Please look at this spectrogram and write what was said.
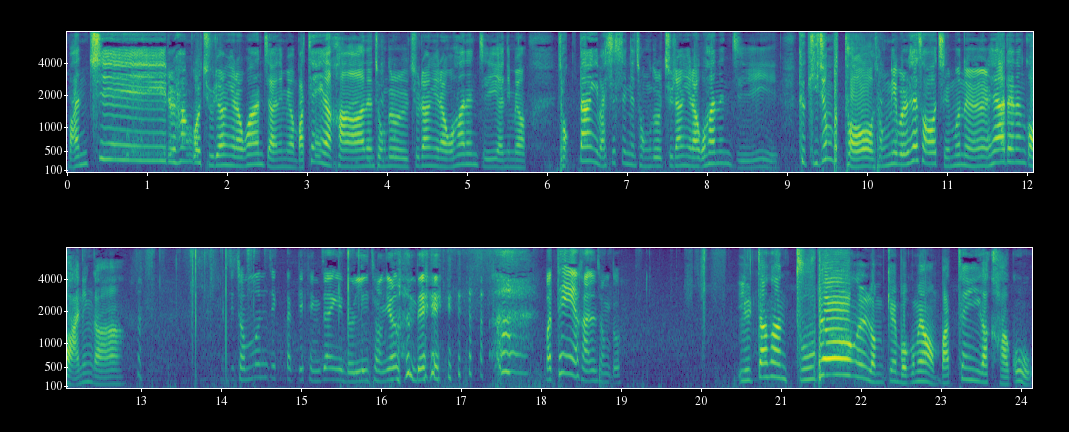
만취를 한 걸 주량이라고 하는지 아니면 마탱이가 가는 정도를 주량이라고 하는지 아니면 적당히 마실 수 있는 정도를 주량이라고 하는지 그 기준부터 정립을 해서 질문을 해야 되는 거 아닌가. 역시 전문직답게 굉장히 논리 정연한데 마탱이가 가는 정도. 일단 한 두 병을 넘게 먹으면 마탱이가 가고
